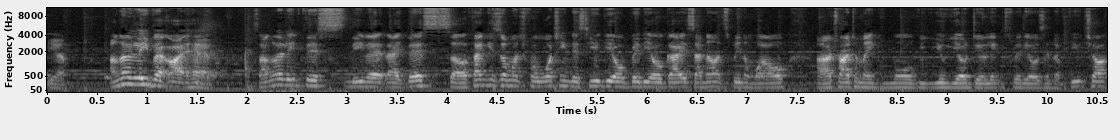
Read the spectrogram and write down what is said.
Yeah, I'm gonna leave it right here. So I'm gonna leave this, leave it like this. So thank you so much for watching this Yu-Gi-Oh video, guys. I know it's been a while. I'll try to make more Yu-Gi-Oh Duel Links videos in the future.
